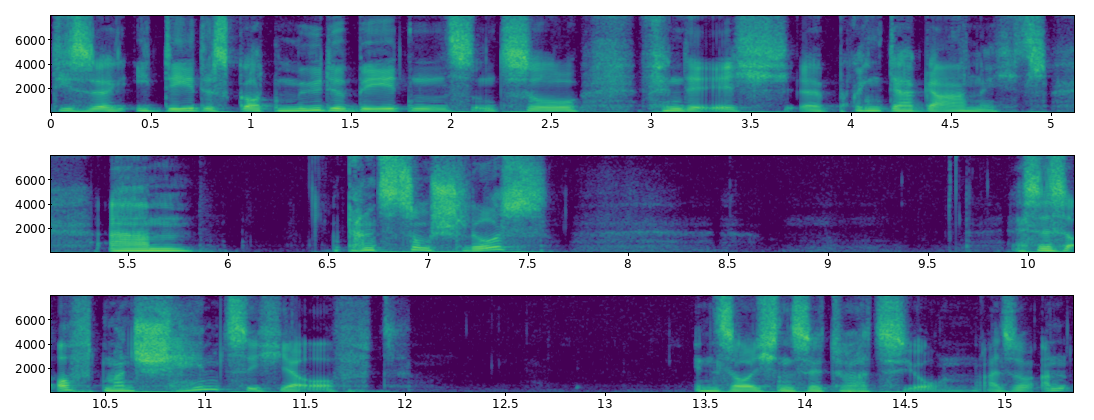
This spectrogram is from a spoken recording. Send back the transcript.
diese Idee des Gott müde Betens und so, finde ich, äh, bringt da gar nichts. Ähm, ganz zum Schluss es ist oft, man schämt sich ja oft in solchen Situationen. Also an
